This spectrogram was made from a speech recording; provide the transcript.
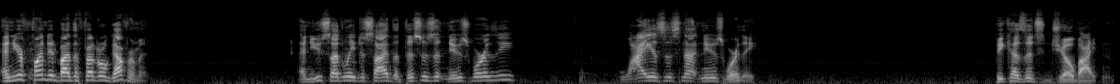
And you're funded by the federal government and you suddenly decide that this isn't newsworthy, why is this not newsworthy? Because it's Joe Biden.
